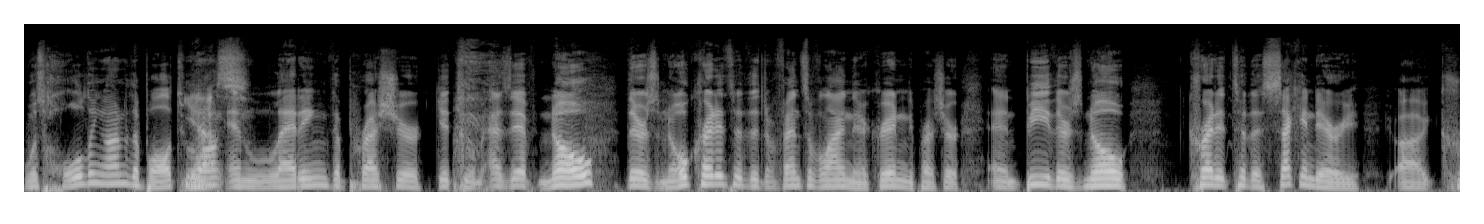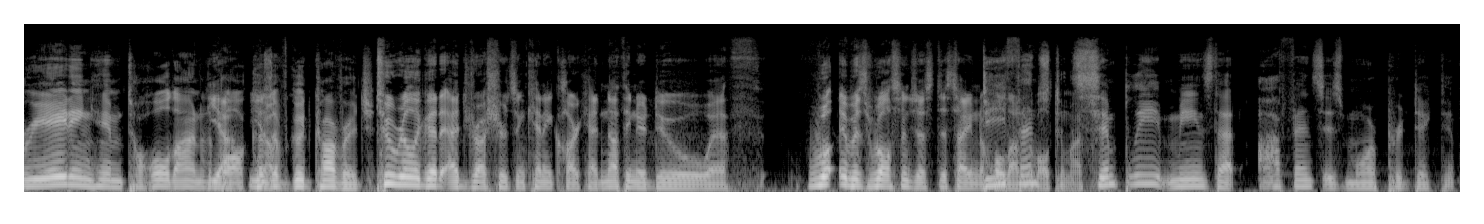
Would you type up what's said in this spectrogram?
Was holding onto the ball too Yes. long and letting the pressure get to him, as if no, there's no credit to the defensive line there creating the pressure, and B, there's no credit to the secondary uh, creating him to hold on to the Yeah, ball you because know, of good coverage. Two really good edge rushers and Kenny Clark had nothing to do with. It was Wilson just deciding to hold on to the ball too much. simply means that offense is more predictive.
